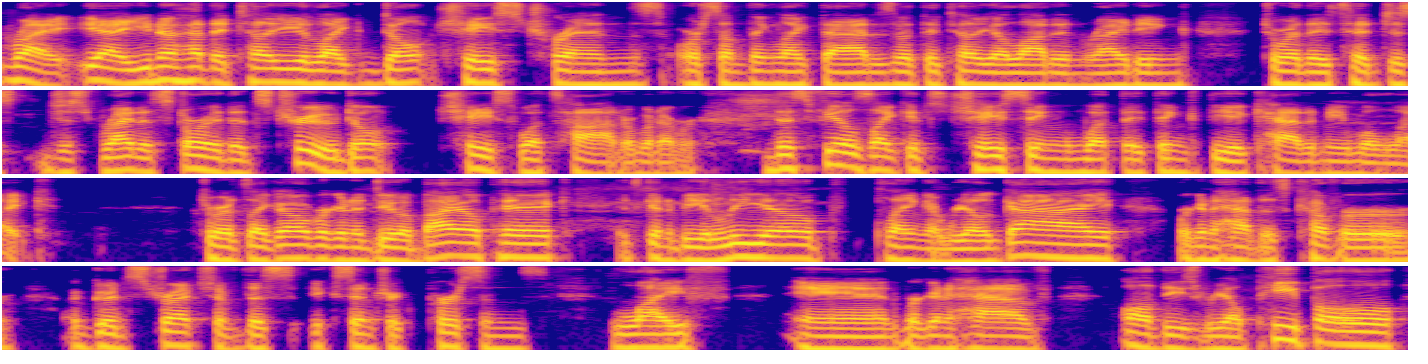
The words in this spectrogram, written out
Right. Yeah. You know how they tell you, like, don't chase trends or something like that, is what they tell you a lot in writing, to where they said, just, just write a story that's true. Don't chase what's hot or whatever. This feels like it's chasing what they think the Academy will like. To where it's like, oh, we're going to do a biopic. It's going to be Leo playing a real guy. We're going to have this cover a good stretch of this eccentric person's life. And we're going to have all these real people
